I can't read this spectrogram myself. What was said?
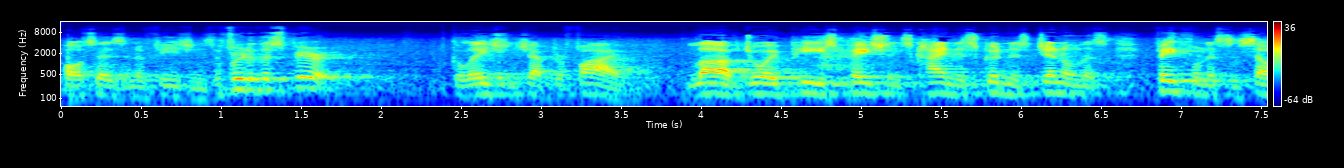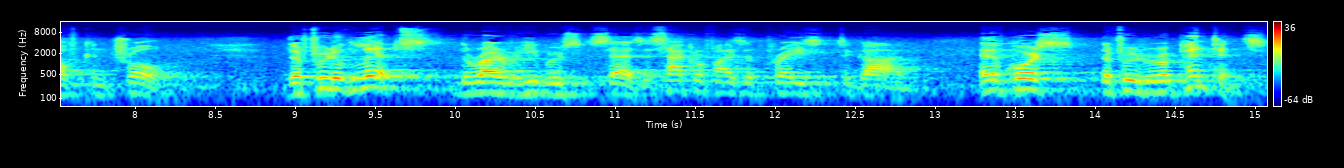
Paul says in Ephesians. The fruit of the Spirit, Galatians chapter 5. Love, joy, peace, patience, kindness, goodness, gentleness, faithfulness, and self control. The fruit of lips, the writer of Hebrews says, a sacrifice of praise to God. And of course, the fruit of repentance.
